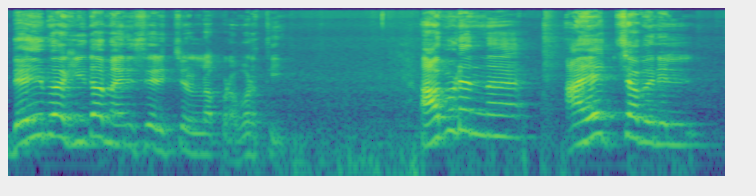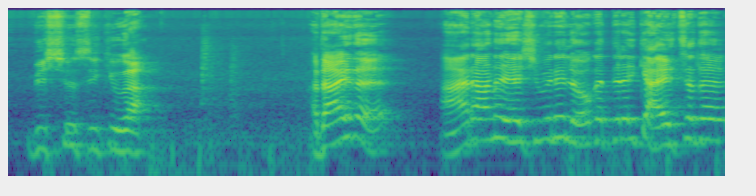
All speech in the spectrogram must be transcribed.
ദൈവഹിതമനുസരിച്ചുള്ള പ്രവൃത്തി. അവിടുന്ന് അയച്ചവനിൽ വിശ്വസിക്കുക. അതായത് ആരാണ് യേശുവിനെ ലോകത്തിലേക്ക് അയച്ചത്?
